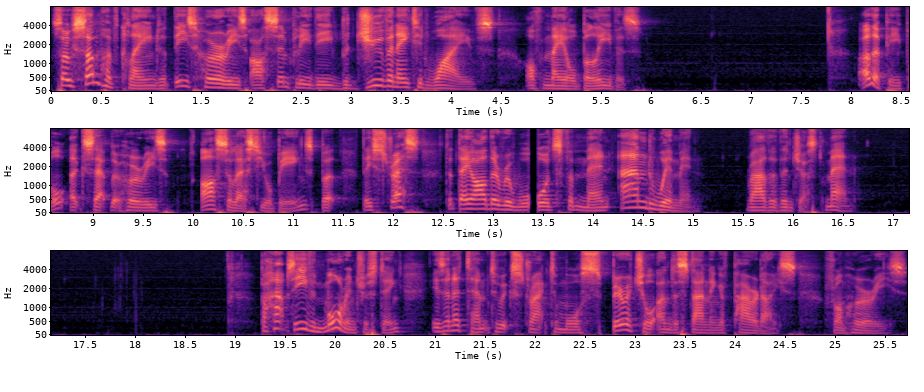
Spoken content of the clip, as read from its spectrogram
So some have claimed that these Houris are simply the rejuvenated wives of male believers. Other people accept that Houris are celestial beings, but they stress that they are the rewards for men and women, rather than just men. Perhaps even more interesting is an attempt to extract a more spiritual understanding of paradise from Houris.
